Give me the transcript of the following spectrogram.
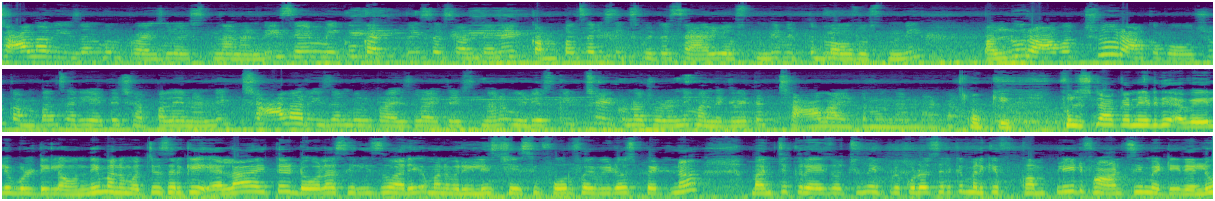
చాలా రీజనబుల్ ప్రైస్లో ఇస్తున్నానండి. సేమ్ మీకు కట్ పీసెస్ అంటేనే కంపల్సరీ సిక్స్ మీటర్ శారీ వస్తుంది విత్ బ్లౌజ్ వస్తుంది. పళ్ళు రావచ్చు రాకపోవచ్చు కంపల్సరీ అయితే చెప్పలేనండి. చాలా రీజనబుల్ ప్రైస్లో అయితే ఇస్తున్నాను. వీడియో స్కిప్ చేయకుండా చూడండి. మన దగ్గర అయితే చాలా ఐటమ్ ఉందన్నమాట. ఓకే ఫుల్ స్టాక్ అనేది అవైలబిలిటీలో ఉంది. మనం వచ్చేసరికి ఎలా అయితే డోలా సిరీస్ వారిగా మనం రిలీజ్ చేసి ఫోర్ ఫైవ్ వీడియోస్ పెట్టినా మంచి క్రేజ్ వచ్చింది. ఇప్పుడు కూడా సరికి మనకి కంప్లీట్ ఫాన్సీ మెటీరియల్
